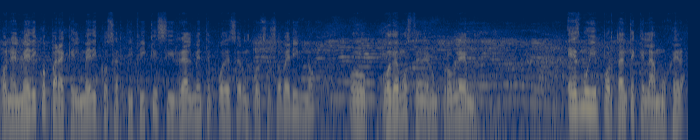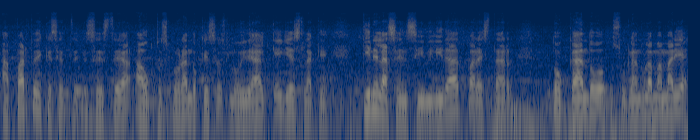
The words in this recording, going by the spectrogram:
con el médico para que el médico certifique si realmente puede ser un proceso benigno o podemos tener un problema es muy importante que la mujer, aparte de que se, se, esté autoexplorando, que eso es lo ideal, que ella es la que tiene la sensibilidad para estar tocando su glándula mamaria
